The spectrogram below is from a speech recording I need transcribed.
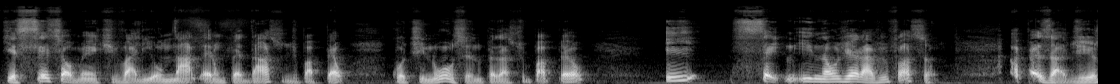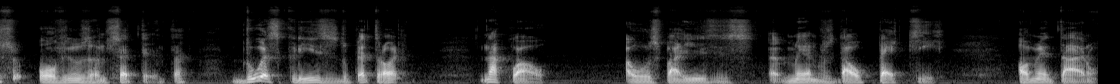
que essencialmente valiam nada, eram um pedaço de papel, continuam sendo um pedaço de papel, e, sem, e não gerava inflação. Apesar disso, houve nos anos 70 duas crises do petróleo, na qual os países eh, membros da OPEC aumentaram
